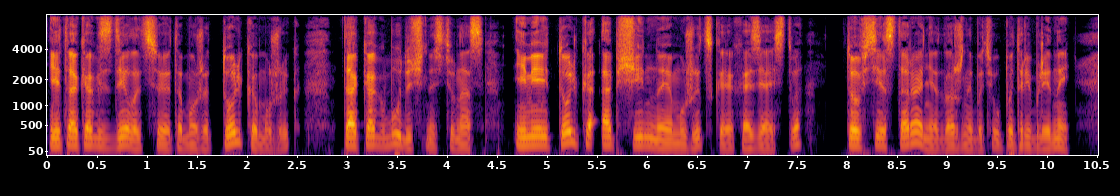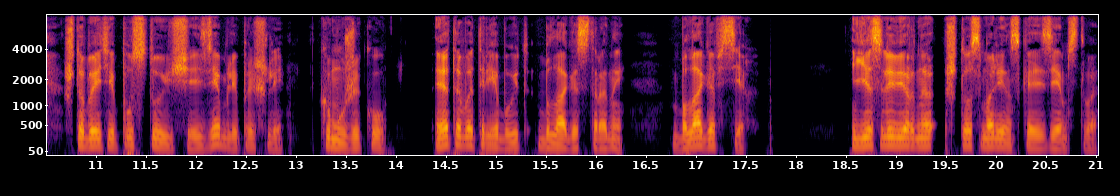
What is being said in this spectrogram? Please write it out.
и так как сделать все это может только мужик, так как будущность у нас имеет только общинное мужицкое хозяйство, то все старания должны быть употреблены, чтобы эти пустующие земли пришли к мужику. Этого требует благо страны, благо всех. Если верно, что Смоленское земство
